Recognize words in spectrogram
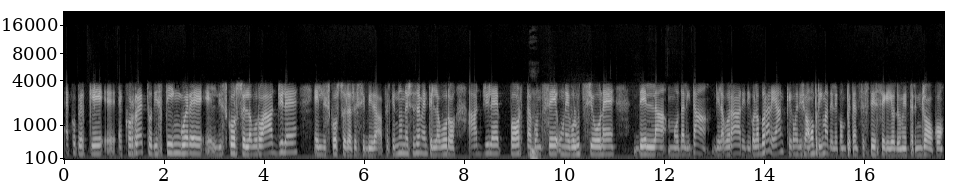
Ecco perché eh, è corretto distinguere il discorso del lavoro agile e il discorso della flessibilità, perché non necessariamente il lavoro agile porta mm. con sé un'evoluzione della modalità di lavorare, di collaborare e anche, come dicevamo prima, delle competenze stesse che io devo mettere in gioco,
